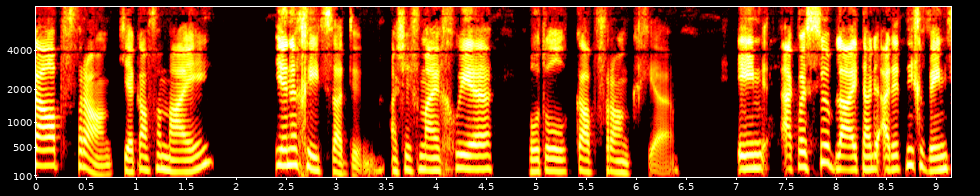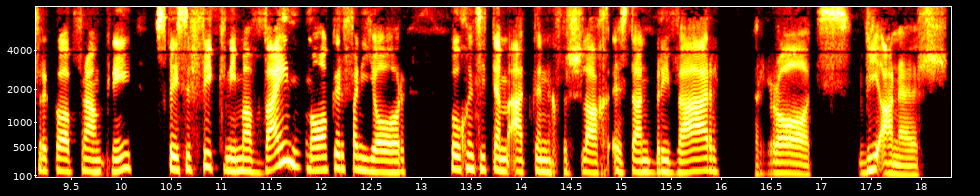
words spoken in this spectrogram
Kaap Frank, jy kan vir my enigiets laat doen as jy vir my 'n goeie bottel Kaap Frank gee. En ek was so bly nou ek het nie gewen vir 'n Kaap Frank nie spesifiek nie, maar wynmaker van die jaar volgens die Tim Atkin verslag is dan Briwer Raads. Wie anders?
